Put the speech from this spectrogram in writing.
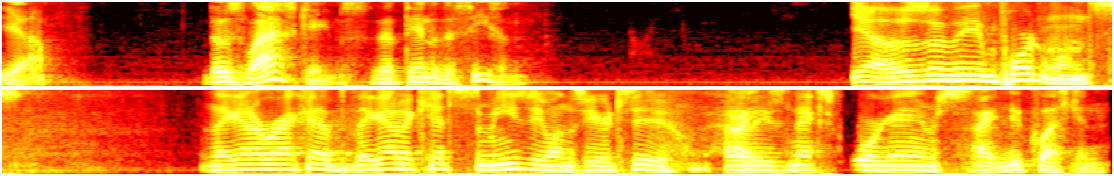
Yeah. Those last games at the end of the season. Yeah, those are the important ones. And they got to rack up. They got to catch some easy ones here too. Out right. of these next four games. All right, new question.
